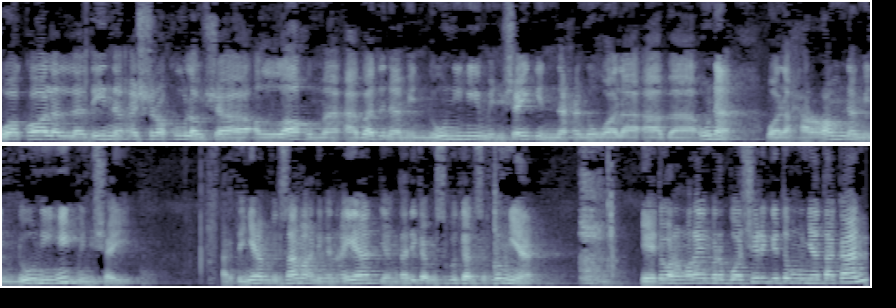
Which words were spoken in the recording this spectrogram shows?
Wa qala alladziina asyraku law syaa Allahu abadna min dunihi min syai'in nahnu wala abauna wala harramna min dunihi min syai'. Artinya hampir sama dengan ayat yang tadi kami sebutkan sebelumnya. Yaitu orang-orang yang berbuat syirik itu menyatakan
